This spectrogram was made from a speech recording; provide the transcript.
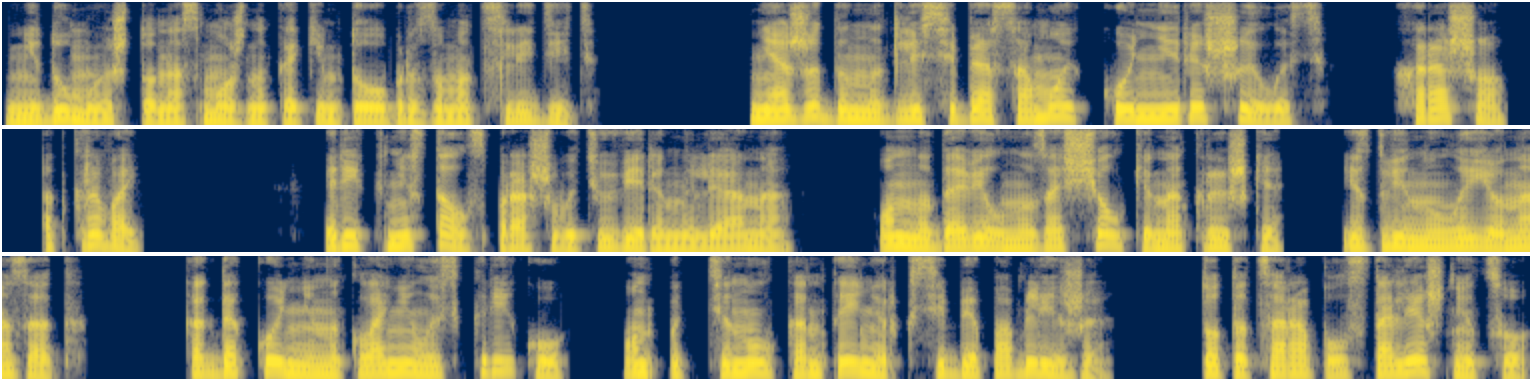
Не думаю, что нас можно каким-то образом отследить. Неожиданно для себя самой Конни решилась. «Хорошо, открывай». Рик не стал спрашивать, уверена ли она. Он надавил на защелки на крышке и сдвинул ее назад. Когда Конни наклонилась к Рику, он подтянул контейнер к себе поближе. Тот оцарапал столешницу,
